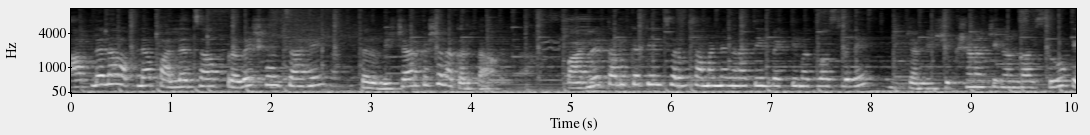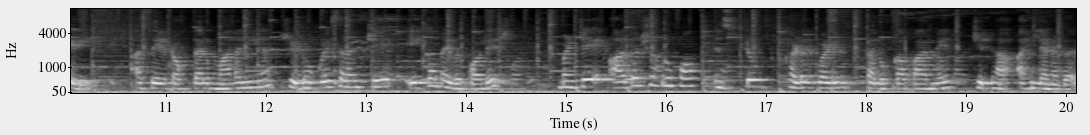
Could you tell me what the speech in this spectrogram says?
आपल्याला आपल्या पाल्याचा प्रवेश घ्यायचा आहे तर विचार कशाला करता? पारनेर तालुक्यातील सर्वसामान्य घरातील व्यक्तिमत्व असलेले ज्यांनी शिक्षणाची गंगा सुरू केली असे डॉक्टर माननीय श्री ढोकळे सरांचे एकमेव कॉलेज म्हणजे Adarsh group of institute Khadakwadi taluka Parner जिल्हा अहिल्यानगर.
